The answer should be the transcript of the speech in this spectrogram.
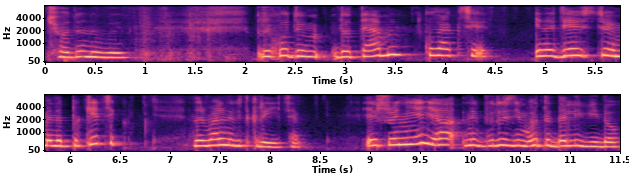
Чого до новинки? Переходимо до теми колекції. І надіюсь, що у мене пакетик нормально відкриється. Якщо ні, я не буду знімати далі відео.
